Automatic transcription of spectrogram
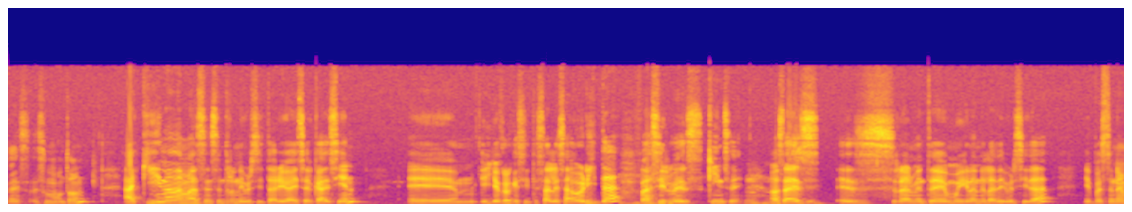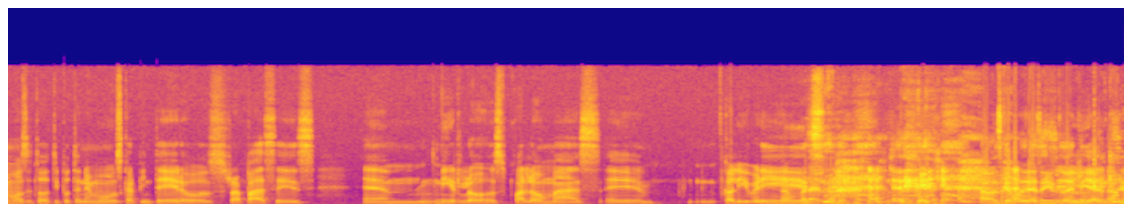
es, un montón. Aquí nada más en centro universitario hay cerca de 100. Eh, y yo creo que si te sales ahorita, fácil ves 15. o sea, es, es realmente muy grande la diversidad. Y pues tenemos de todo tipo. Tenemos carpinteros, rapaces, em, mirlos, palomas, colibrí. Vamos, que podría seguir todo el día, ¿no?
